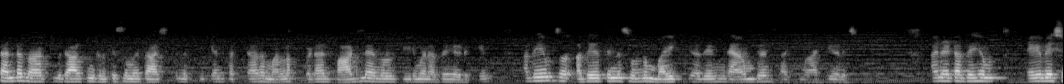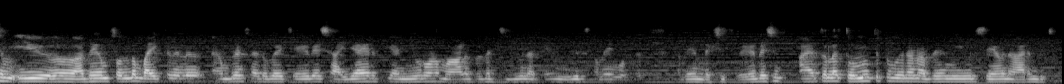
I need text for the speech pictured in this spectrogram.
തന്റെ നാട്ടിൽ ഒരാൾക്കും കൃത്യസമയത്ത് ആശുപത്രിയിൽ എത്തിക്കാൻ പറ്റാതെ മരണപ്പെടാൻ പാടില്ല എന്നുള്ള തീരുമാനം അദ്ദേഹം എടുക്കുകയും അദ്ദേഹം സ്വ- അദ്ദേഹത്തിന്റെ സ്വന്തം ബൈക്ക് അദ്ദേഹം ഒരു ആംബുലൻസ് ആക്കി മാറ്റുകയാണ് ചെയ്തത് അതിനായിട്ട് അദ്ദേഹം ഏകദേശം ഈ അദ്ദേഹം സ്വന്തം ബൈക്കിൽ നിന്ന് ആംബുലൻസ് ആയിട്ട് ഉപയോഗിച്ച് ഏകദേശം അയ്യായിരത്തി അഞ്ഞൂറോളം ആളുകളുടെ ജീവൻ അദ്ദേഹം ഈ ഒരു സമയം കൊണ്ട് അദ്ദേഹം രക്ഷിച്ചു ഏകദേശം ആയിരത്തി തൊള്ളായിരത്തി തൊണ്ണൂറ്റെട്ട് മുതലാണ് അദ്ദേഹം ഈ ഒരു സേവനം ആരംഭിച്ചത്.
